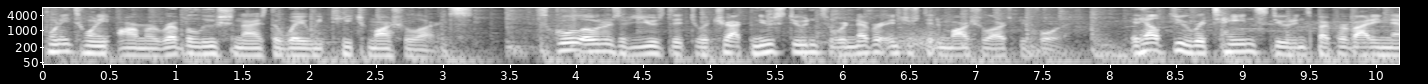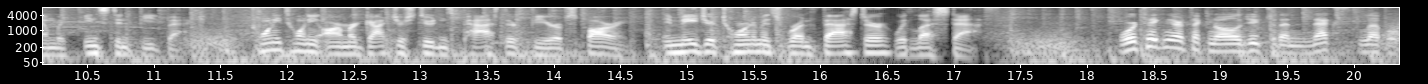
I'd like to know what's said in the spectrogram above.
2020 Armor revolutionized the way we teach martial arts. School owners have used it to attract new students who were never interested in martial arts before. It helped you retain students by providing them with instant feedback. 2020 Armor got your students past their fear of sparring and made your tournaments run faster with less staff. We're taking our technology to the next level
